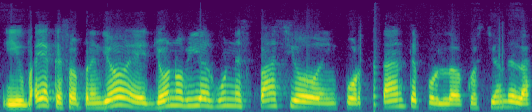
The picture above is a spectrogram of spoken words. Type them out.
Y vaya que sorprendió, eh, yo no vi algún espacio importante por la cuestión de la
